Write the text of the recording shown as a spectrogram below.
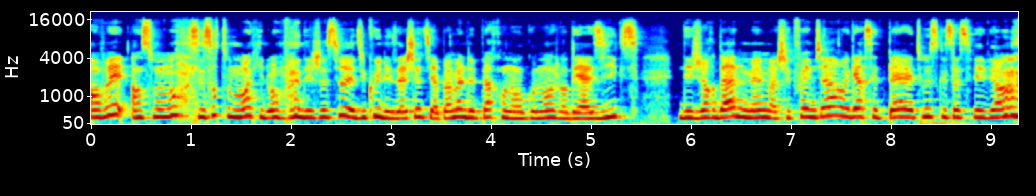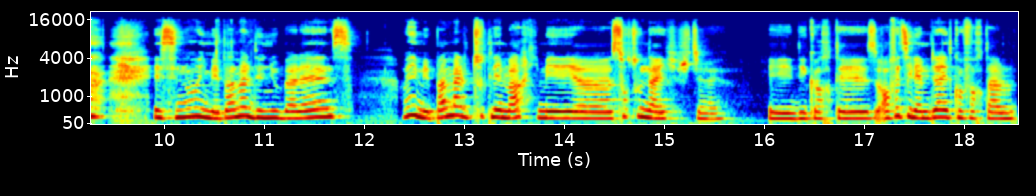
En vrai, en ce moment, c'est surtout moi qui lui envoie des chaussures et du coup, il les achète. Il y a pas mal de paires qu'on a en commun, genre des ASICS, des Jordan même. À chaque fois, il me dit Ah, regarde cette paire et tout, est-ce que ça se fait bien? Et sinon, il met pas mal de New Balance. Oui, il met pas mal toutes les marques, mais euh, surtout Nike, je dirais. Et des Cortez. En fait, il aime bien être confortable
